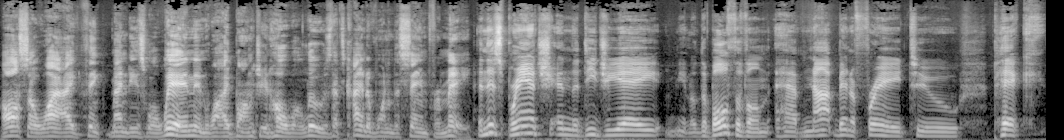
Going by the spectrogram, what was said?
also why I think Mendes will win and why Bong Joon Ho will lose. That's kind of one of the same for me. And this branch and the DGA, you know, the both of them have not been afraid to pick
